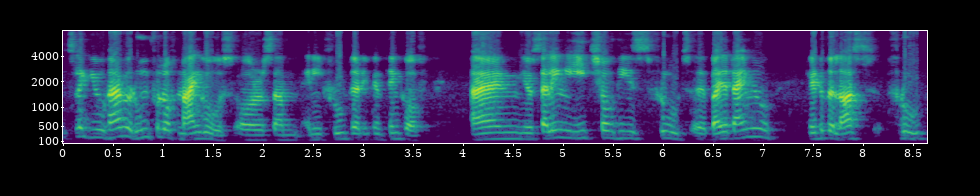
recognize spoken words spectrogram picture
it's like you have a room full of mangoes or some any fruit that you can think of, and you're selling each of these fruits. Uh, by the time you get to the last fruit,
